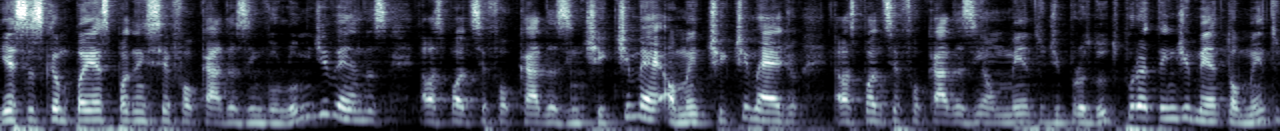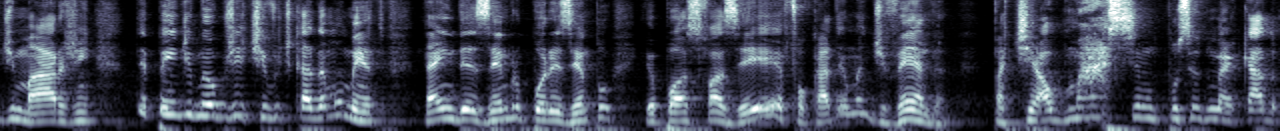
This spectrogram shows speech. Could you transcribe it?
E essas campanhas podem ser focadas em volume de vendas, elas podem ser focadas em ticket aumento de ticket médio, elas podem ser focadas em aumento de produto por atendimento, aumento de margem, depende do meu objetivo de cada momento. Né? Em dezembro, por exemplo, eu posso fazer focado em aumento de venda, para tirar o máximo possível do mercado,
